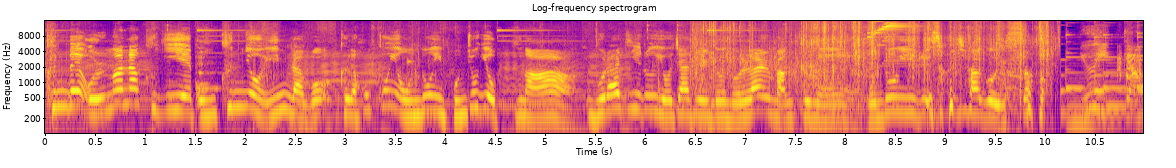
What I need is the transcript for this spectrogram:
근데 얼마나 크기에 엉큰녀임라고? 그냥 홍콩의 운동이 본 적이 없구나. 브라질 여자들도 놀랄 만큼의 운동이를 소지하고 있어. 유익경.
